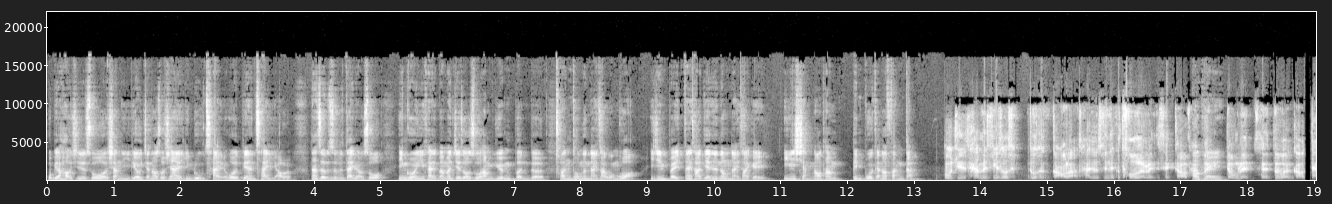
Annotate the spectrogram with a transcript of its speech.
我比较好奇的是说，像你有讲到说，现在已经入菜了，或者变成菜肴了，那这个是不是代表说，英国人也开始慢慢接受说，他们原本的传统的奶茶文化已经被奶茶店的那种奶茶给影响，然后他们并不会感到反感？我觉得他们接受程度很高了，他就是那个 tolerance 很高，他们容忍程度很高。但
